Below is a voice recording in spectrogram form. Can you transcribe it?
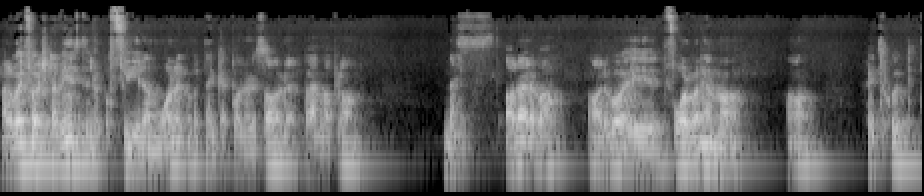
Ja, det var ju första vinsten nu på fyra månader kommer jag tänka på när du sa det på hemmaplan. Näst, ja, det är det va? Ja, det var ju forward hemma. Ja, helt sjukt.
